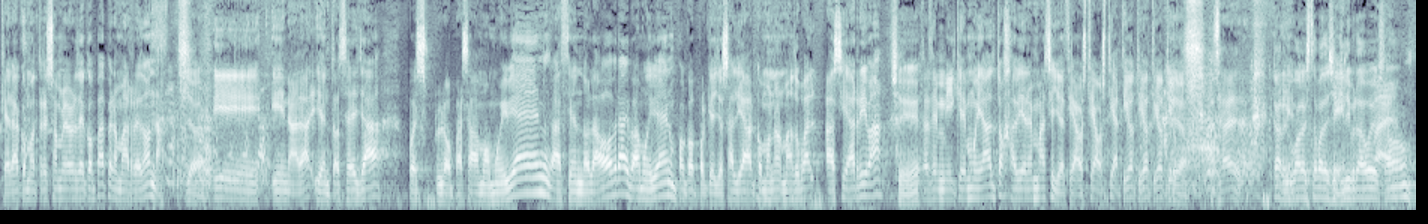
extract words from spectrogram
que era como tres sombreros de copa, pero más redonda. Y, y nada, y entonces ya pues lo pasábamos muy bien haciendo la obra, iba muy bien, un poco porque yo salía como norma dual así arriba. Sí. Entonces Miki es muy alto, Javier es más, y yo decía, hostia, hostia, tío, tío, tío, tío. ¿Sabes? Claro, Y- igual estaba desequilibrado Sí. eso.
